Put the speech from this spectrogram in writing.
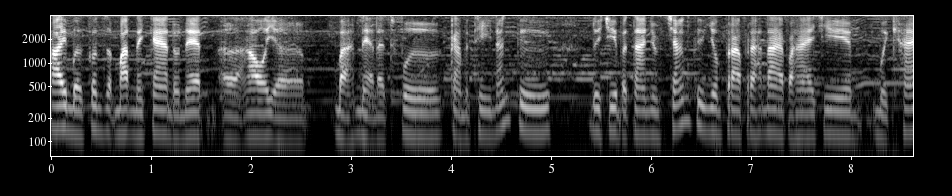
ហើយបើគុណសម្បត្តិនៃការ donate ឲ្យបាទអ្នកដែលធ្វើកម្មវិធីហ្នឹងគឺ ដូចជាបតាខ្ញុំចាំគឺខ្ញុំប្រើប្រាស់ដែរប្រហែលជាមួយខែ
